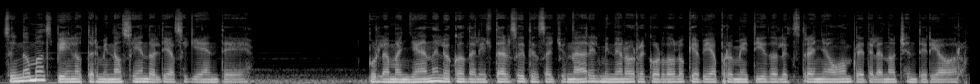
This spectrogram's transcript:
sino más bien lo terminó siendo el día siguiente. Por la mañana, luego de alistarse y desayunar, el minero recordó lo que había prometido el extraño hombre de la noche anterior.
